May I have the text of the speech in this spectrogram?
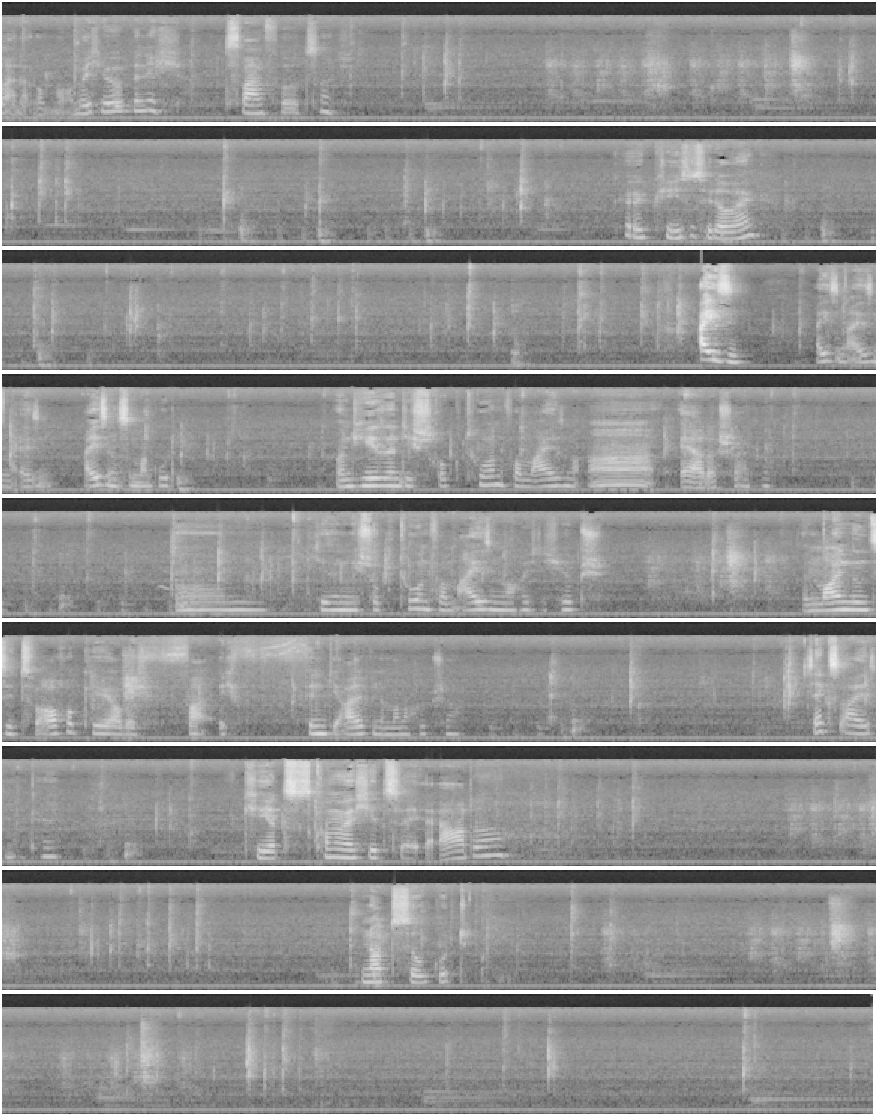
Jetzt weitergebaut. Welche Höhe bin ich? 42. Okay, Kies ist wieder weg. Eisen. Eisen, Eisen, Eisen. Eisen ist immer gut. Und hier sind die Strukturen vom Eisen. Ah, Erde, scheiße. Hier sind die Strukturen vom Eisen noch richtig hübsch. In meinen sind sie zwar auch okay, aber ich, ich finde die alten immer noch hübscher. Sechs Eisen, okay. Okay, jetzt kommen wir hier zur Erde. Not so good.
